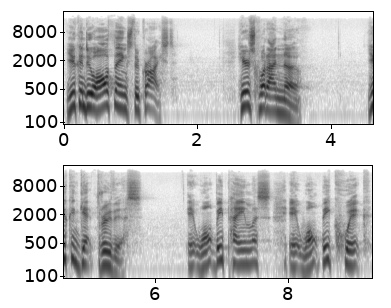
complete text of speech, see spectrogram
you can do all things through Christ. Here's what I know you can get through this. It won't be painless, it won't be quick,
